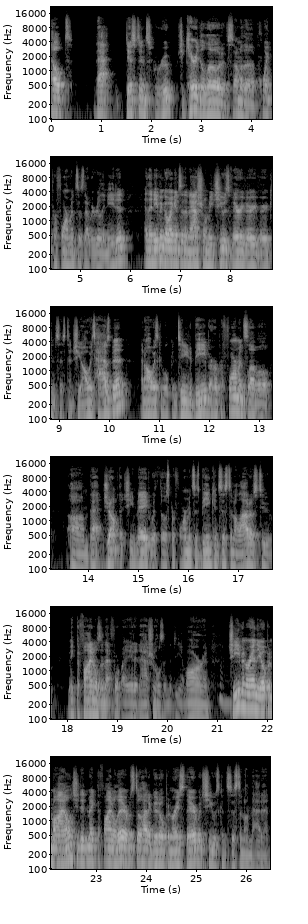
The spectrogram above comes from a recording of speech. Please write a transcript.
helped that distance group. She carried the load of some of the point performances that we really needed. And then even going into the national meet, she was very, very, very consistent. She always has been and always will continue to be. But her performance level, um, that jump that she made with those performances being consistent, allowed us to make the finals in that 4x8 at nationals in the DMR. And mm-hmm. she even ran the open mile. She didn't make the final there, but still had a good open race there. But she was consistent on that end.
